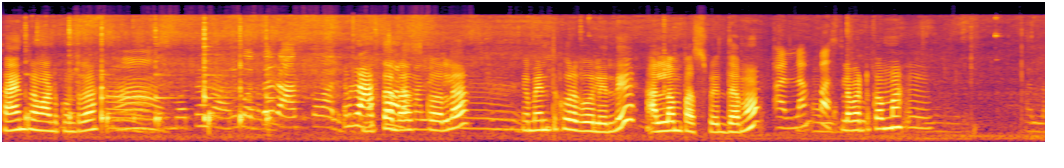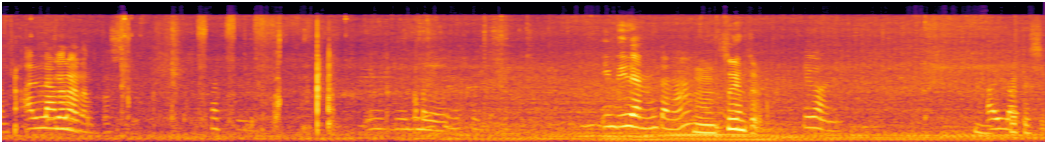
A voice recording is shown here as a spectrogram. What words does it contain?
సాయంత్రం ఆడుకుంటారా? మొత్తం రాసుకోవాలా? ఇక మెంతికూర గోలింది. అల్లం పసుపు ఇద్దాము ఇట్లా పట్టుకోమ్మా. అల్లం పెట్టేసి.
